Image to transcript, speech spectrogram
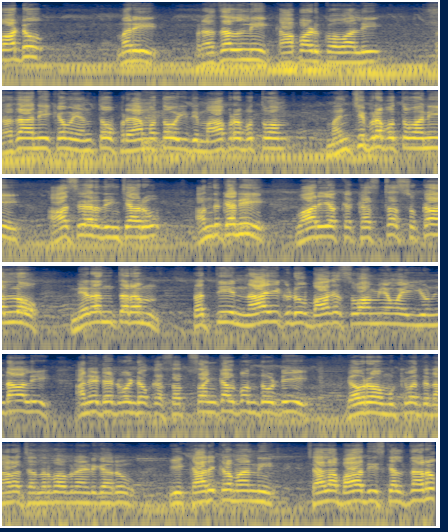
పాటు మరి ప్రజల్ని కాపాడుకోవాలి ప్రధానికం ఎంతో ప్రేమతో ఇది మా ప్రభుత్వం మంచి ప్రభుత్వం అని ఆశీర్వదించారు. అందుకని వారి యొక్క కష్ట సుఖాల్లో నిరంతరం ప్రతి నాయకుడు భాగస్వామ్యం అయి ఉండాలి అనేటటువంటి ఒక సత్సంకల్పంతో గౌరవ ముఖ్యమంత్రి నారా చంద్రబాబు నాయుడు గారు ఈ కార్యక్రమాన్ని చాలా బాగా తీసుకెళ్తున్నారు.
